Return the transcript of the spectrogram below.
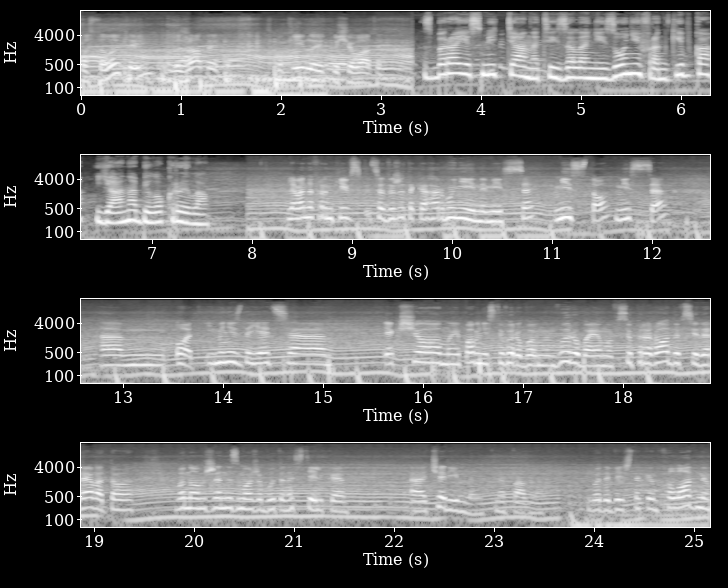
постелити і лежати спокійно відпочивати. Збирає сміття на цій зеленій зоні Франківка Яна Білокрила. Для мене Франківськ це дуже таке гармонійне місце, місто, місце. Ем, от, і мені здається, якщо ми повністю вирубаємо, вирубаємо всю природу, всі дерева, то воно вже не зможе бути настільки е, чарівним, напевно. Буде більш таким холодним,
